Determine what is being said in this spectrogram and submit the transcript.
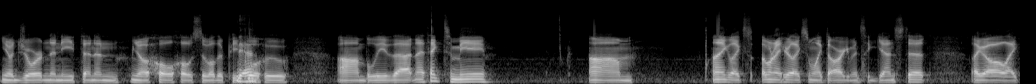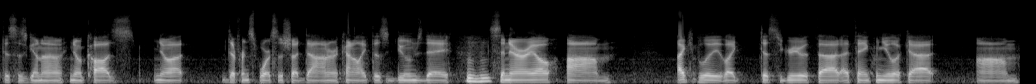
you know Jordan and Ethan and you know a whole host of other people Yeah. who um, believe that. And I think to me, um, I think like when I hear like some like the arguments against it, like oh like this is gonna you know cause you know uh, different sports to shut down or kind of like this doomsday Mhm. scenario. Um, I completely like disagree with that. I think when you look at um,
